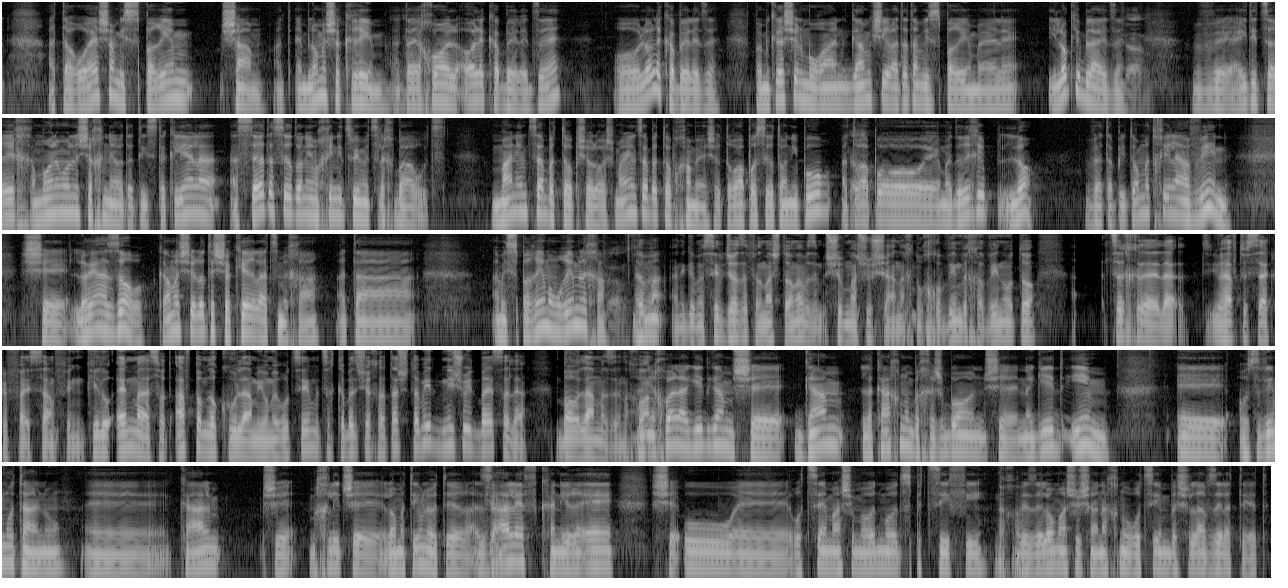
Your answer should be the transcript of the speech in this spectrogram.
אתה רואה שהמספרים שם, הם לא משקרים, אתה יכול או לקבל את זה, או לא לקבל את זה. במקרה של מורן, גם כשהיא ראתה את המספרים האלה, היא לא קיבלה את זה. והייתי צריך המון המון לשכנע אותה, תסתכלי על עשרת הסרטונים הכי נצפים אצלך בערוץ. מה נמצא ב top 3, מה נמצא ב top 5, את רואה פה סרטון איפור? את כן. רואה פה אה, מדריך? לא. ואתה פתאום מתחיל להבין שלא יעזור, כמה שלא תשקר לעצמך, אתה... המספרים אומרים לך. לא, ומה- אבל אני גם אוסיף ג'וזף על מה שאתה אומר, וזה שוב משהו שאנחנו חווים וחווינו אותו. צריך, ל- you have to sacrifice something. כאילו, אין מה לעשות, אף פעם לא כולם יהיו מרוצים, וצריך לקבל איזושהי החלטה שתמיד מישהו יתבאס עליה בעולם הזה, נכון? אני יכול להגיד גם שגם לקחנו בחשבון שנגיד אם אה, עוזבים אותנו אה, קהל שמחליט שלא מתאים לו יותר, אז כן. א', כנראה שהוא אה, רוצה משהו מאוד מאוד ספציפי, נכון. וזה לא משהו שאנחנו רוצים בשלב זה לתת.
